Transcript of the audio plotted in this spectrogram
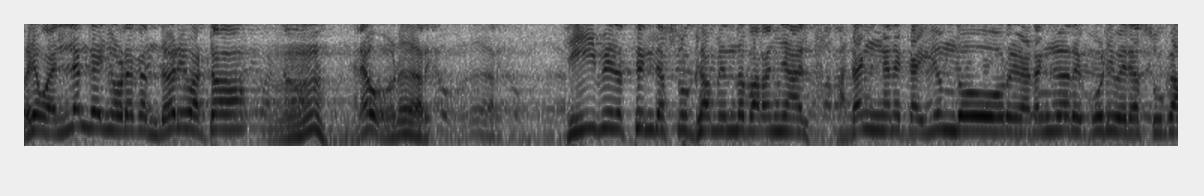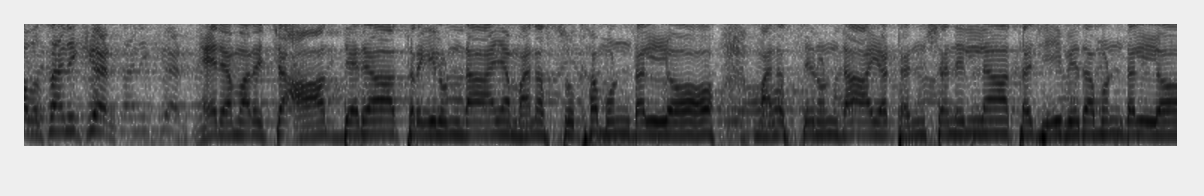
ഒരു കൊല്ലം കഴിഞ്ഞ് ഓടൊക്കെ എന്തേടി വട്ടോ? അങ്ങനെ ഓട് കയറി ജീവിതത്തിന്റെ സുഖം എന്ന് പറഞ്ഞാൽ അതങ്ങനെ കയ്യുന്തോറ് ഇടങ്ങേറി കൂടി വരെ സുഖം അവസാനിക്കുകയാണ്. നേരെ മറിച്ച് ആദ്യ രാത്രിയിലുണ്ടായ മനസ്സുഖമുണ്ടല്ലോ. മനസ്സിനുണ്ടായ ടെൻഷൻ ഇല്ലാത്ത ജീവിതമുണ്ടല്ലോ.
